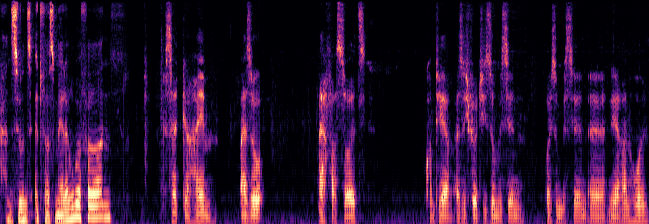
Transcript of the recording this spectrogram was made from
Kannst du uns etwas mehr darüber verraten? Ist halt geheim. Also, ach, was soll's. Kommt her. Also ich würde die so ein bisschen, euch so ein bisschen äh, näher ranholen.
